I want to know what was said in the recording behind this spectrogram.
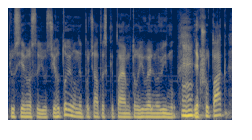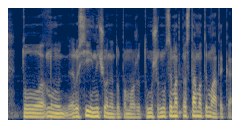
плюс Євросоюз. Чи готові вони почати з Китаєм торгівельну війну? Мгм. Якщо так, то ну Росії нічого не допоможе, тому що ну це проста математика.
